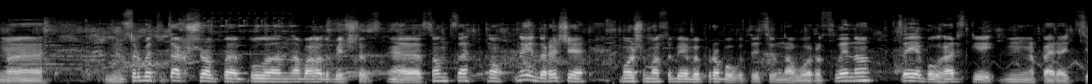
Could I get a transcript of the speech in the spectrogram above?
е, зробити так, щоб е, було набагато більше е, сонця. Ну, ну і до речі, можемо собі випробувати цю нову рослину. Це є болгарський м, перець.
